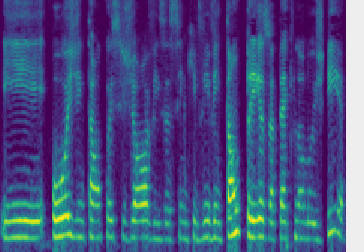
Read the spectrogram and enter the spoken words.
E hoje, então, com esses jovens assim que vivem tão presos à tecnologia,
